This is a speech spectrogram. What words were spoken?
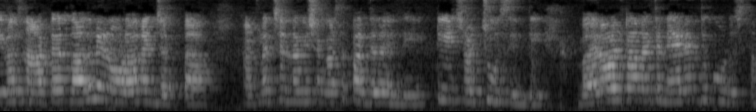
ఈరోజు నా టర్న్ కాదు నేను ఓడవనని చెప్పా. అట్లా చిన్న విషయం కాస్త పెద్దదైంది. టీచర్ వచ్చి చూసింది. వేరే వాళ్ళ టర్న్ అయితే నేనెందుకు ఊడుస్తా?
